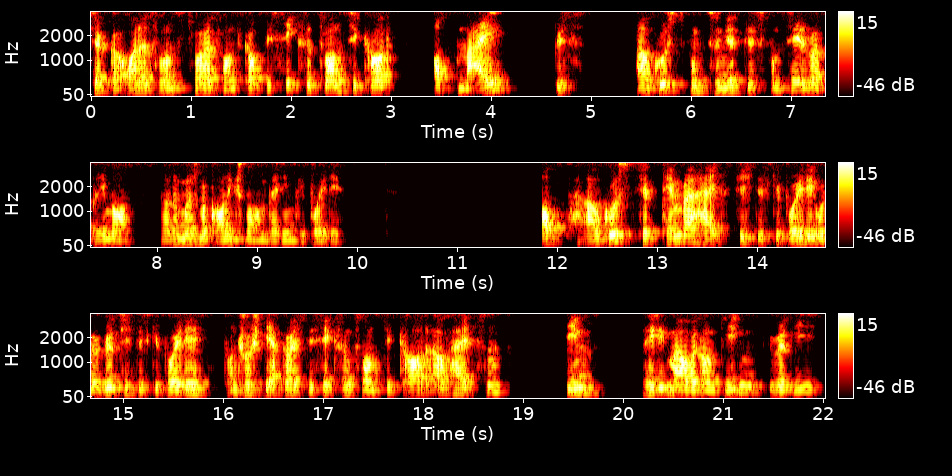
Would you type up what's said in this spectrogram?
circa 21, 22 Grad bis 26 Grad. Ab Mai bis August funktioniert das von selber prima. Ja, da muss man gar nichts machen bei dem Gebäude. Ab August, September heizt sich das Gebäude oder wird sich das Gebäude dann schon stärker als die 26 Grad aufheizen. Dem regelt man aber dann gegen über die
